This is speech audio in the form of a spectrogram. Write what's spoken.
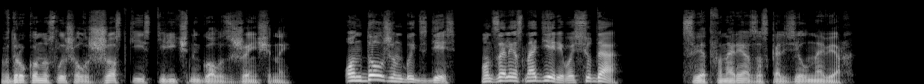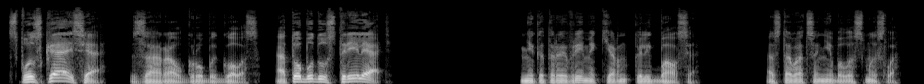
Вдруг он услышал жесткий истеричный голос женщины. «Он должен быть здесь! Он залез на дерево, сюда!» Свет фонаря заскользил наверх. «Спускайся!» — заорал грубый голос. «А то буду стрелять!» Некоторое время Керн колебался. Оставаться не было смысла.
